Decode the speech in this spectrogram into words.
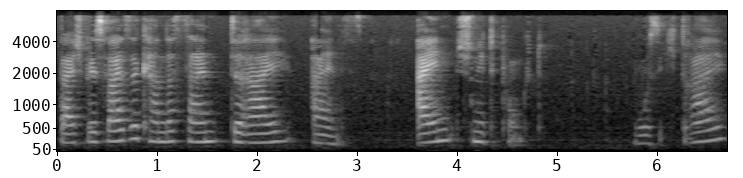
Beispielsweise kann das sein 3, 1, ein Schnittpunkt wo sich 3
